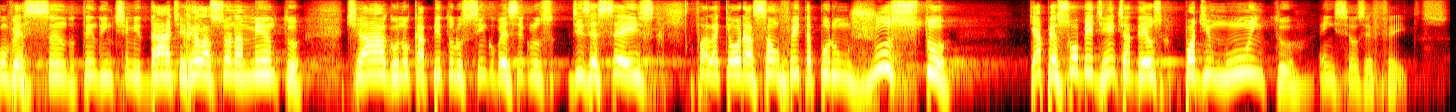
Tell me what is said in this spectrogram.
conversando, tendo intimidade, relacionamento. Tiago, no capítulo 5, versículo 16, fala que a oração feita por um justo, que é a pessoa obediente a Deus, pode muito em seus efeitos.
